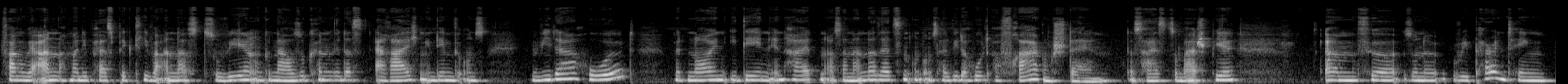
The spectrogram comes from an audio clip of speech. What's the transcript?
fangen wir an, nochmal die Perspektive anders zu wählen. Und genauso können wir das erreichen, indem wir uns wiederholt mit neuen Ideen, Inhalten auseinandersetzen und uns halt wiederholt auch Fragen stellen. Das heißt zum Beispiel ähm, für so eine Reparenting,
